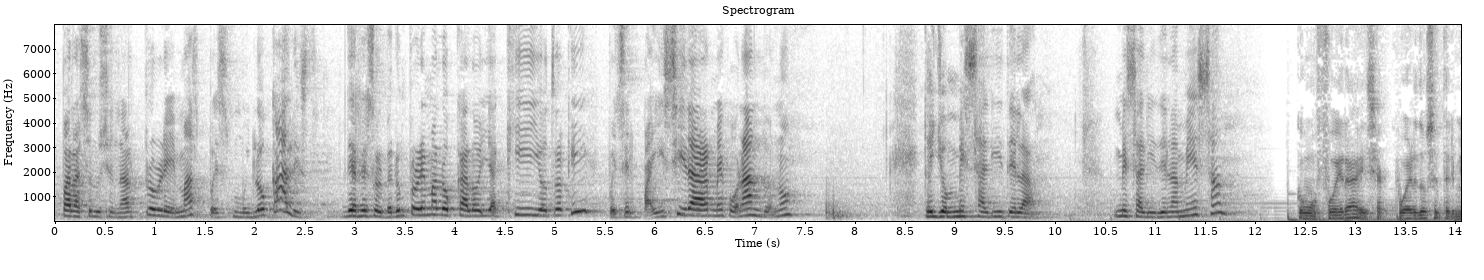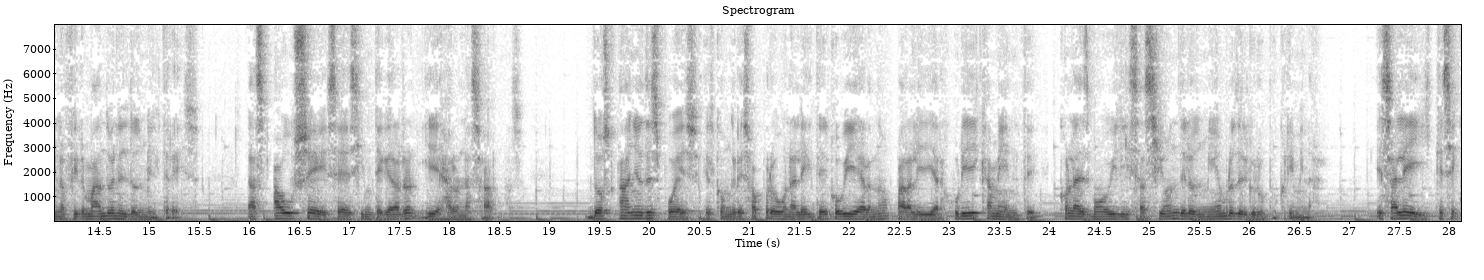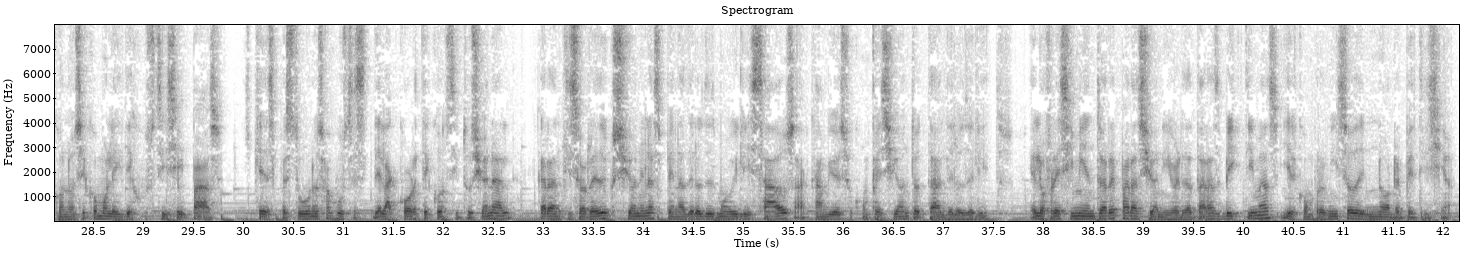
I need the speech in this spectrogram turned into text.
para solucionar problemas pues muy locales. De resolver un problema local hoy aquí y otro aquí, pues el país irá mejorando, ¿no? Entonces yo me salí de la, me salí de la mesa. Como fuera, ese acuerdo se terminó firmando en el 2003. Las AUC se desintegraron y dejaron las armas. Dos años después, el Congreso aprobó una ley del gobierno para lidiar jurídicamente con la desmovilización de los miembros del grupo criminal. Esa ley, que se conoce como Ley de Justicia y Paz, y que después tuvo unos ajustes de la Corte Constitucional, garantizó reducción en las penas de los desmovilizados a cambio de su confesión total de los delitos, el ofrecimiento de reparación y verdad a las víctimas y el compromiso de no repetición.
